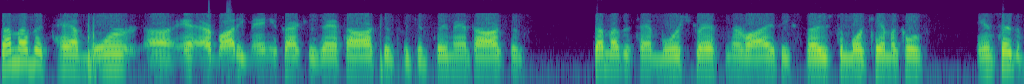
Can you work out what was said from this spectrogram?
Some of us have more, uh, our body manufactures antioxidants, we consume antioxidants. Some of us have more stress in their life, exposed to more chemicals. And so the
